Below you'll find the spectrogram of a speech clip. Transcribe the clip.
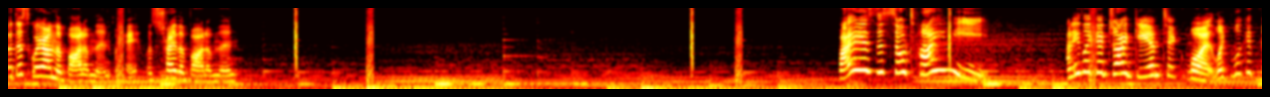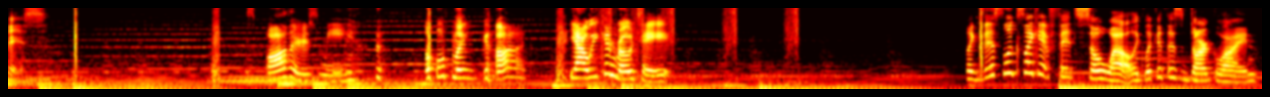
Put the square on the bottom then. Okay, let's try the bottom then. Why is this so tiny? I need like a gigantic one. Like, look at this. This bothers me. oh my god. Yeah, we can rotate. Like, this looks like it fits so well. Like, look at this dark line.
